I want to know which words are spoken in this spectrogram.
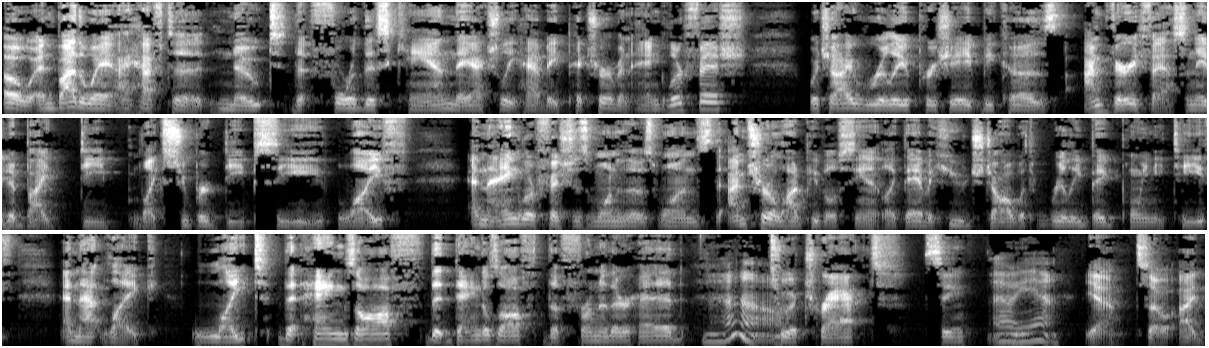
Oh, and by the way, I have to note that for this can, they actually have a picture of an anglerfish, which I really appreciate because I'm very fascinated by deep, like super deep sea life. And the anglerfish is one of those ones that I'm sure a lot of people have seen it. Like they have a huge jaw with really big pointy teeth, and that like light that hangs off, that dangles off the front of their head Oh. to attract. See, oh, yeah. yeah. So I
